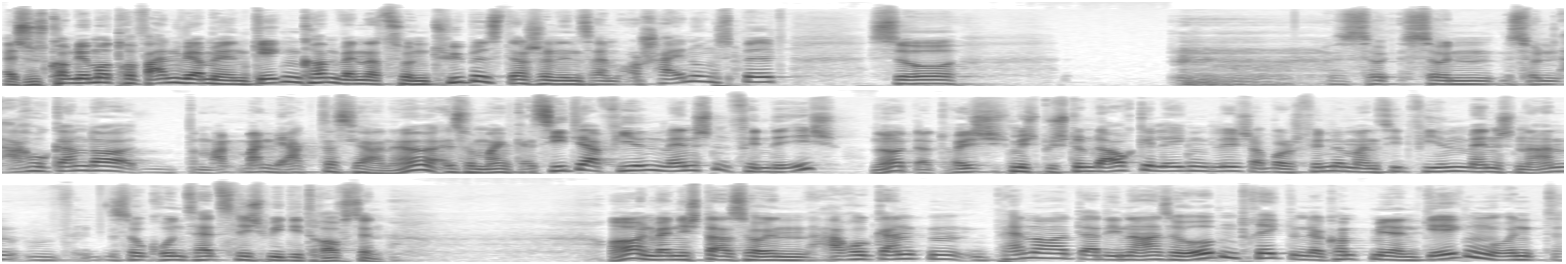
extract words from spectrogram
Also es kommt immer drauf an, wer mir entgegenkommt, wenn das so ein Typ ist, der schon in seinem Erscheinungsbild so so, so, ein, so ein arroganter, man, man, merkt das ja, ne? Also man sieht ja vielen Menschen, finde ich, ne? da täusche ich mich bestimmt auch gelegentlich, aber ich finde, man sieht vielen Menschen an, so grundsätzlich, wie die drauf sind. Oh, und wenn ich da so einen arroganten Penner, der die Nase oben trägt und der kommt mir entgegen und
